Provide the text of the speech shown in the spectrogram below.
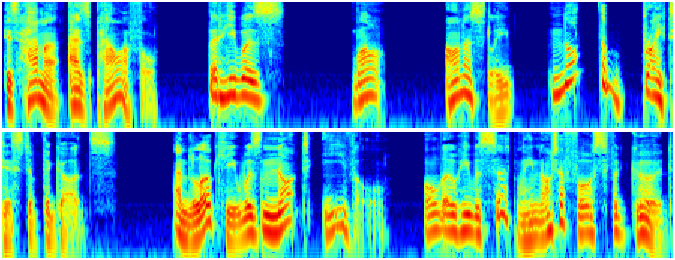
his hammer as powerful, but he was, well, honestly, not the brightest of the gods. And Loki was not evil, although he was certainly not a force for good.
